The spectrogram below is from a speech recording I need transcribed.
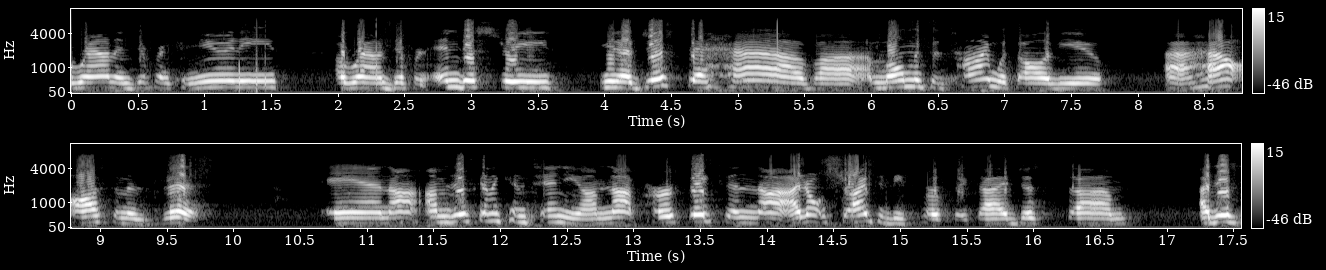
around in different communities, around different industries, you know, just to have uh, moments of time with all of you. Uh, how awesome is this? And I, I'm just going to continue. I'm not perfect, and I don't strive to be perfect. I just, um, I just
